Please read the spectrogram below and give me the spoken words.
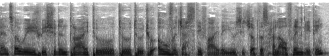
And so we, we shouldn't try to, to, to, to over justify the usage of this halal friendly thing.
